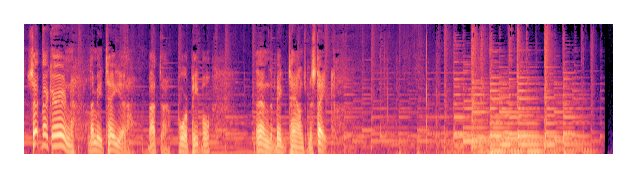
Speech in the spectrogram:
Sit back here and let me tell you about the poor people and the big town's mistake.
